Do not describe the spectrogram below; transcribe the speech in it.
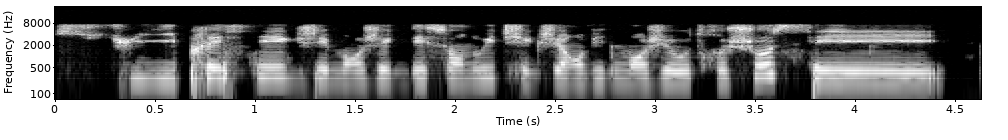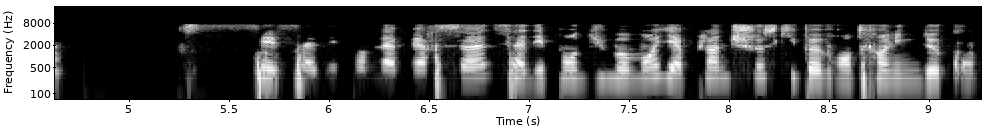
suis pressée, que j'ai mangé que des sandwichs et que j'ai envie de manger autre chose. C'est ça dépend de la personne, ça dépend du moment. Il y a plein de choses qui peuvent rentrer en ligne de compte.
